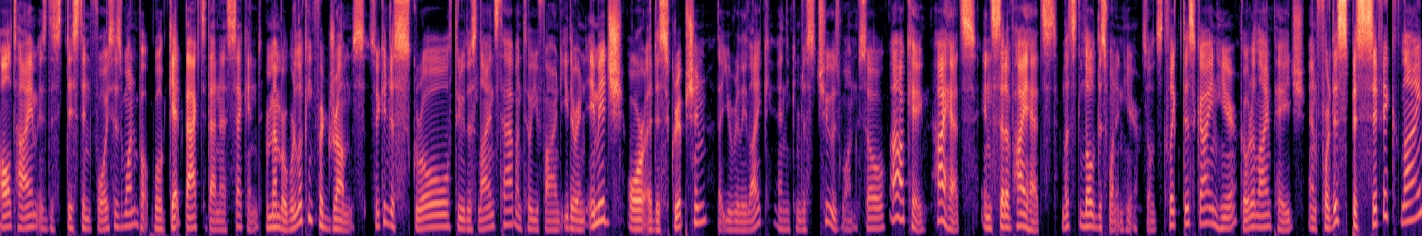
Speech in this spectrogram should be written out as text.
all time is this distant voices one, but we'll get back to that in a second. Remember, we're looking for drums. So you can just scroll through this lines tab until you find either an image or a description that you really like, and you can just choose one. So, oh, okay, hi-hats instead of hi-hats. Let's load this one in here. So let's click this guy in here, go to line page, and for this specific line,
